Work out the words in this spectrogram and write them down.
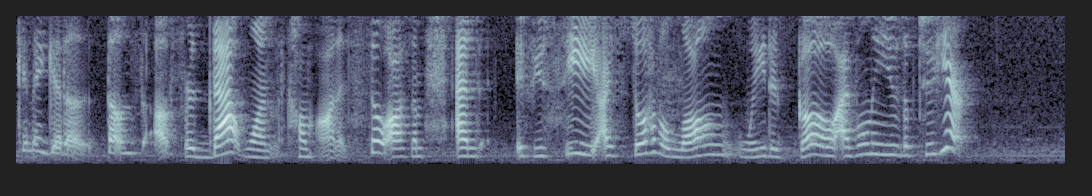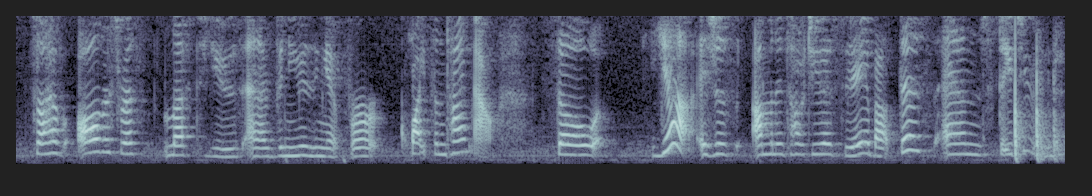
can I get a thumbs up for that one? Come on, it's so awesome. And if you see, I still have a long way to go. I've only used up to here. So I have all this rest left to use and I've been using it for quite some time now. So yeah, it's just, I'm going to talk to you guys today about this and stay tuned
